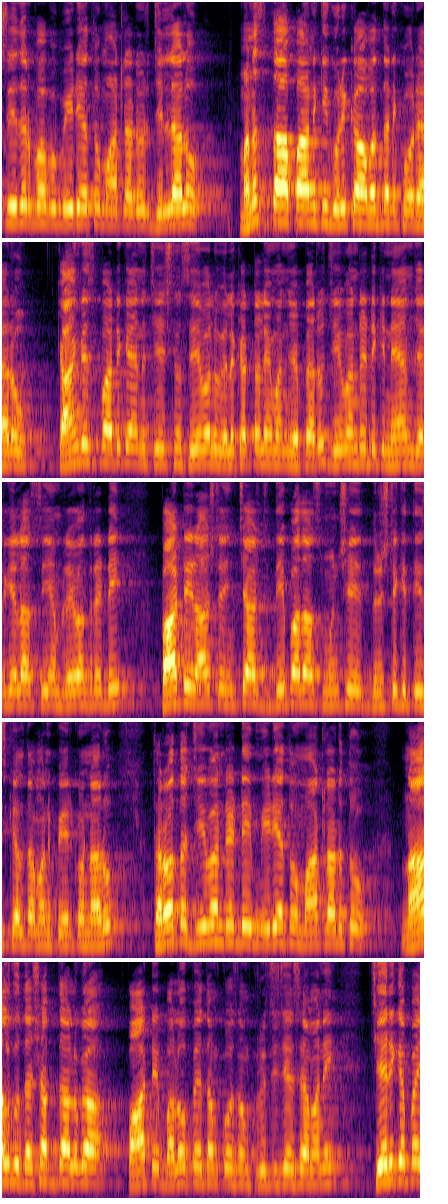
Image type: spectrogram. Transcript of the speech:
శ్రీధర్ బాబు మీడియాతో మాట్లాడారు. జిల్లాలో మనస్తాపానికి గురి కావద్దని కోరారు. కాంగ్రెస్ పార్టీకి ఆయన చేసిన సేవలు వెలకట్టలేమని చెప్పారు. జీవన్ రెడ్డికి న్యాయం జరిగేలా సీఎం రేవంత్ రెడ్డి పార్టీ రాష్ట్ర ఇన్ఛార్జ్ దీపాదాస్ మున్షి దృష్టికి తీసుకెళ్తామని పేర్కొన్నారు. తర్వాత జీవన్ రెడ్డి మీడియాతో మాట్లాడుతూ నాలుగు దశాబ్దాలుగా పార్టీ బలోపేతం కోసం కృషి చేశామని చేరికపై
